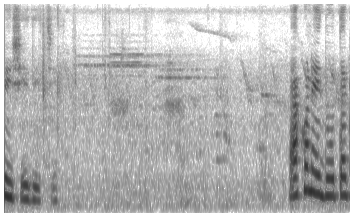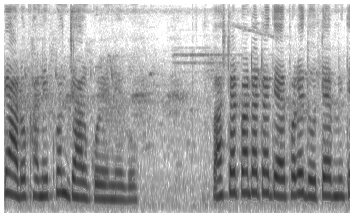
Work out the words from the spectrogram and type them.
মিশিয়ে দিচ্ছি। এখন এই দুধটাকে আরও খানিকক্ষণ জাল করে নেব। পাঁচটার পাটাটা দেওয়ার পরে দুধটা এমনিতে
